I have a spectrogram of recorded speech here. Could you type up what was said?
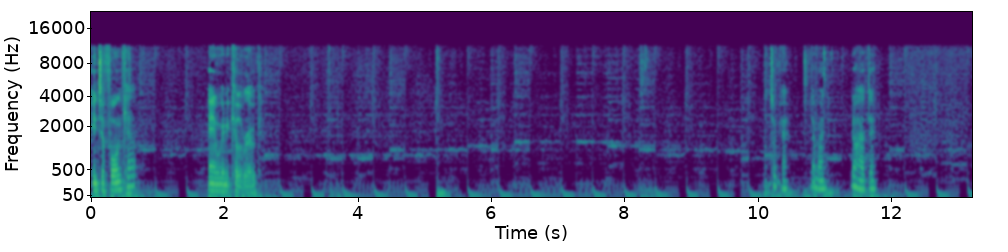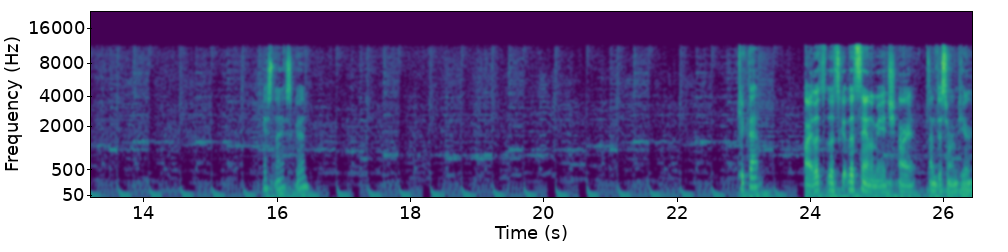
Into full cap. And we're gonna kill the rogue. It's okay. Never mind. You don't have to. It's nice, good. Kick that. All right, let's let's go. Let's stay on the mage. All right, I'm disarmed here.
